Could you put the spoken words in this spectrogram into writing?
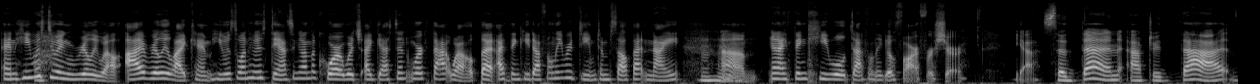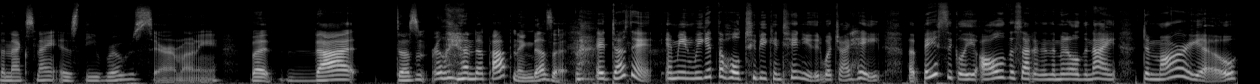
And he was doing really well. I really like him. He was the one who was dancing on the court, which I guess didn't work that well, but I think he definitely redeemed himself at night. Mm-hmm. Um, and I think he will definitely go far for sure. Yeah. So then after that, the next night is the rose ceremony. But that doesn't really end up happening, does it? It doesn't. I mean, we get the whole to be continued, which I hate. But basically, all of a sudden, in the middle of the night, Demario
